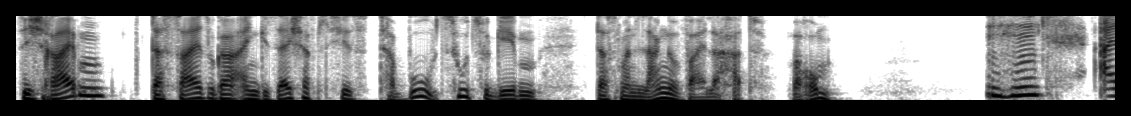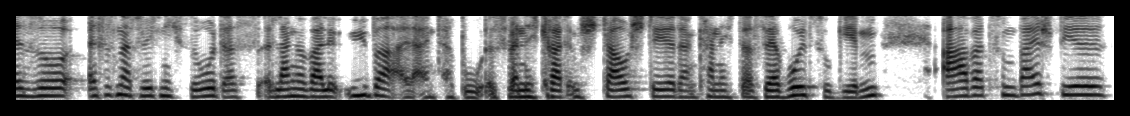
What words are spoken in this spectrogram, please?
Sie schreiben, das sei sogar ein gesellschaftliches Tabu zuzugeben, dass man Langeweile hat. Warum? Mhm. Also es ist natürlich nicht so, dass Langeweile überall ein Tabu ist. Wenn ich gerade im Stau stehe, dann kann ich das sehr wohl zugeben. Aber zum Beispiel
